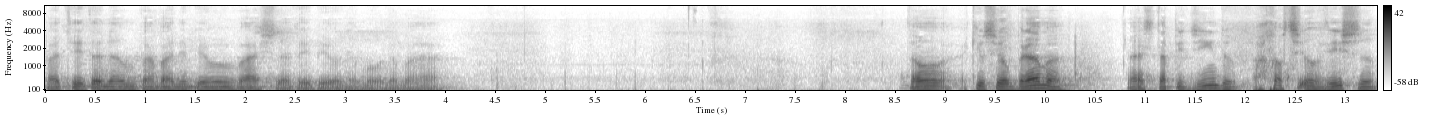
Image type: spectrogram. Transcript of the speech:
Patitanam Pavanibhyo Vaishnavibhyo Namo Namaha Então, aqui o Senhor Brahma né, está pedindo ao Senhor Vishnu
